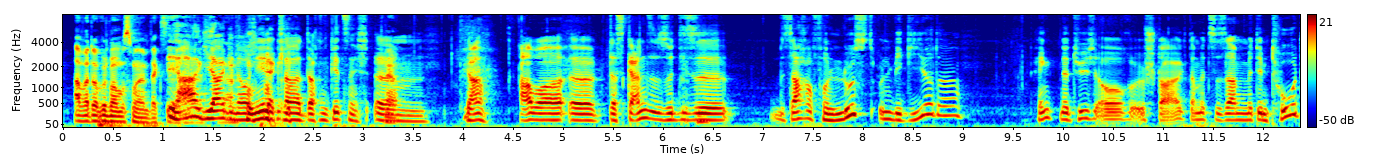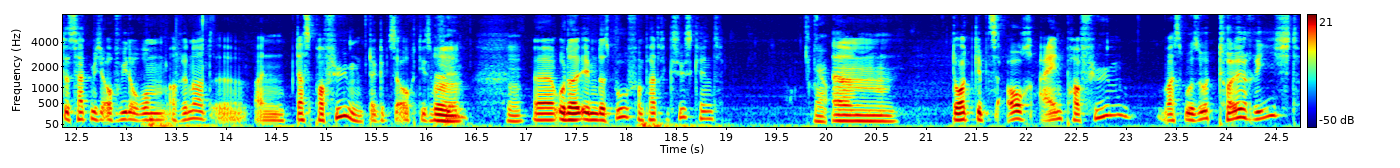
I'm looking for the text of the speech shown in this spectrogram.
Aber darüber muss man im Wechsel. Ja, ja, ja, genau. Nee, na klar, darum geht's nicht. Ähm, ja. aber äh, das Ganze, so diese Sache von Lust und Begierde, hängt natürlich auch stark damit zusammen mit dem Tod. Das hat mich auch wiederum erinnert äh, an das Parfüm. Da gibt es ja auch diesen mhm. Film. Mhm. Äh, oder eben das Buch von Patrick Süßkind. Ja. Ähm, dort gibt es auch ein Parfüm, was wohl so toll riecht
